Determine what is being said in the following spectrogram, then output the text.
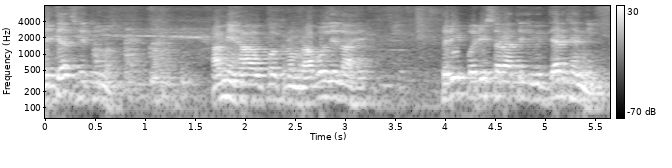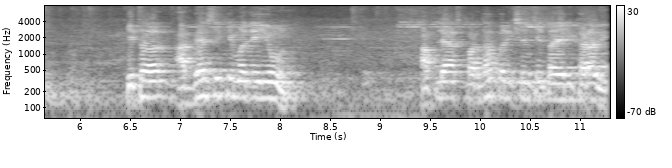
आणि त्याच हेतूनं आम्ही हा उपक्रम राबवलेला आहे. तरी परिसरातील विद्यार्थ्यांनी इथं अभ्यासिकेमध्ये येऊन आपल्या स्पर्धा परीक्षांची तयारी करावी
